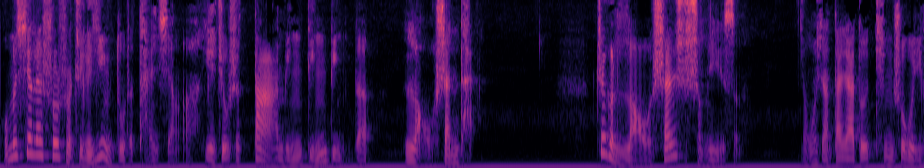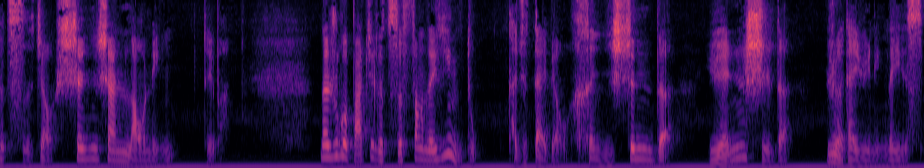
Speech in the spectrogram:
我们先来说说这个印度的檀香啊，也就是大名鼎鼎的老山檀。这个老山是什么意思呢？我想大家都听说过一个词叫深山老林，对吧？那如果把这个词放在印度，它就代表很深的原始的热带雨林的意思。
